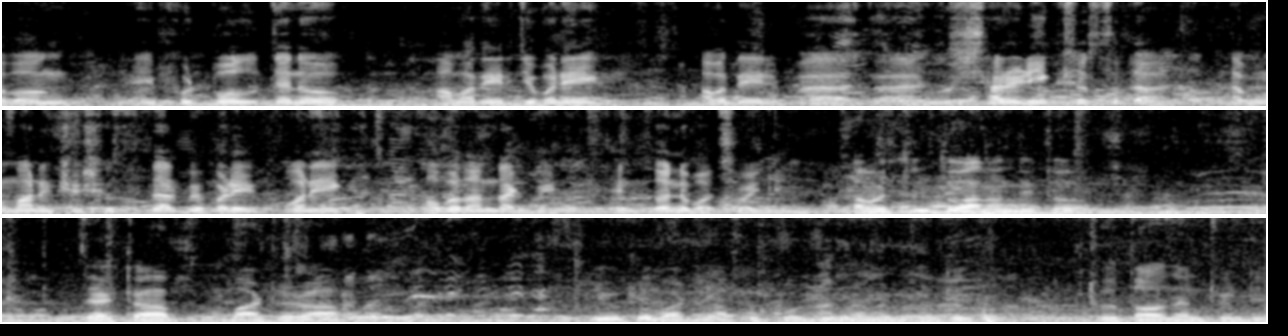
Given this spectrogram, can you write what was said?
এবং এই ফুটবল যেন আমাদের জীবনে আমাদের শারীরিক সুস্থতা এবং মানসিক সুস্থতার ব্যাপারে অনেক অবদান রাখবে। ধন্যবাদ সবাইকে। আমি অত্যন্ত আনন্দিত যে একটা Batera UK Batera football tournament two thousand twenty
